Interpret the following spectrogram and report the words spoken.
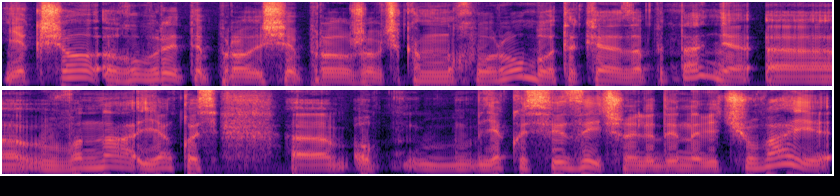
Якщо говорити про ще про жовчокам'яну хворобу, таке запитання, е, вона якось е, якось фізично людина відчуває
